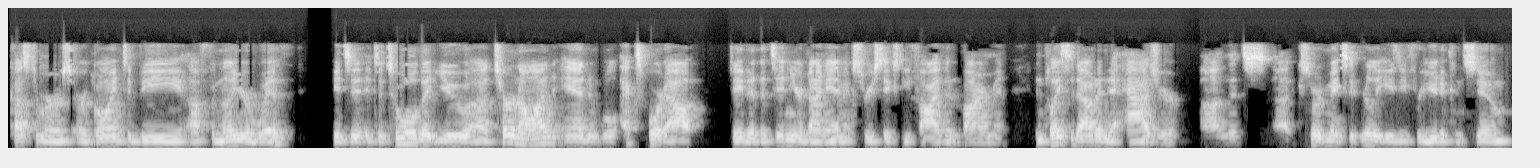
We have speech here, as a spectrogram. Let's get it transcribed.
customers are going to be uh, familiar with. It's a, it's a tool that you uh, turn on and will export out data that's in your Dynamics 365 environment and place it out into Azure. Uh, that's uh, sort of makes it really easy for you to consume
